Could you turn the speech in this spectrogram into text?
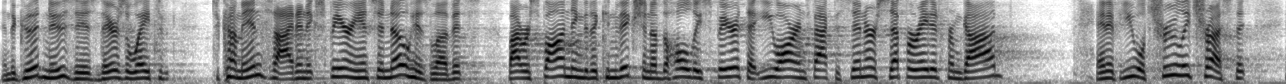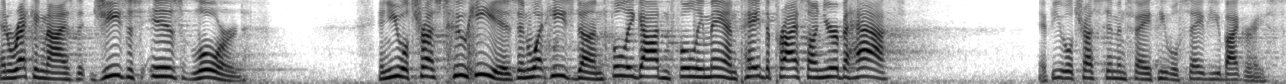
And the good news is there's a way to, to come inside and experience and know His love. It's by responding to the conviction of the Holy Spirit that you are, in fact, a sinner separated from God. And if you will truly trust that and recognize that Jesus is Lord, and you will trust who He is and what He's done, fully God and fully man, paid the price on your behalf, if you will trust Him in faith, He will save you by grace.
